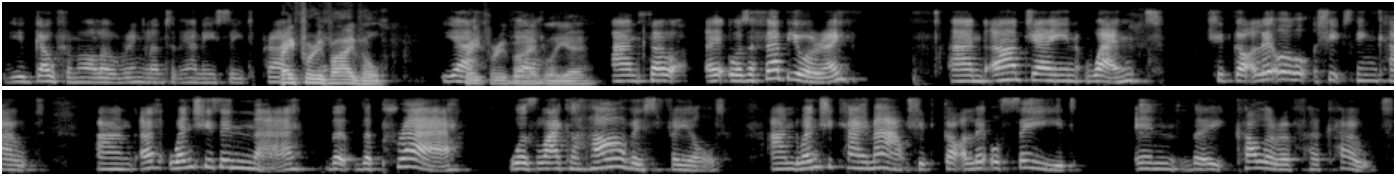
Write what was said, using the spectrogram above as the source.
you'd go from all over England to the NEC to pray. Pray for revival. Yeah. Pray for revival. Yeah. yeah. And so it was a February, and our Jane went. She'd got a little sheepskin coat, and when she's in there, the the prayer was like a harvest field. And when she came out, she'd got a little seed in the collar of her coat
